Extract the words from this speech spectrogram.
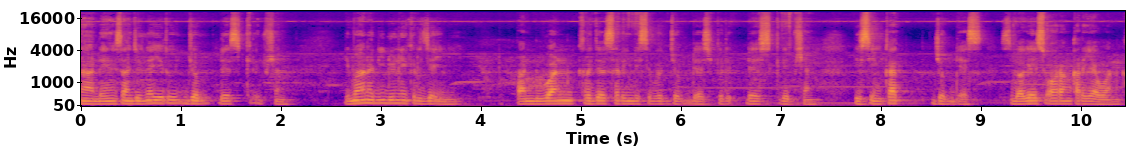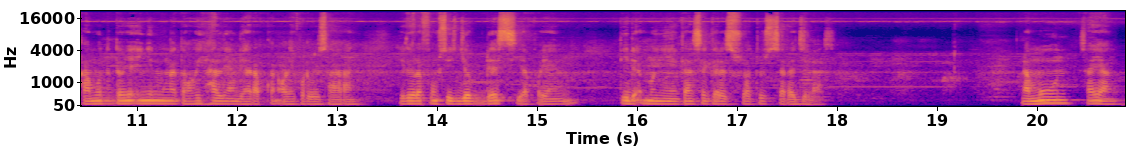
Nah dan yang selanjutnya yaitu job description. Di mana di dunia kerja ini panduan kerja sering disebut job description. Disingkat job desk. Sebagai seorang karyawan kamu tentunya ingin mengetahui hal yang diharapkan oleh perusahaan. Itulah fungsi job desk siapa yang tidak menginginkan segala sesuatu secara jelas. Namun, sayang,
